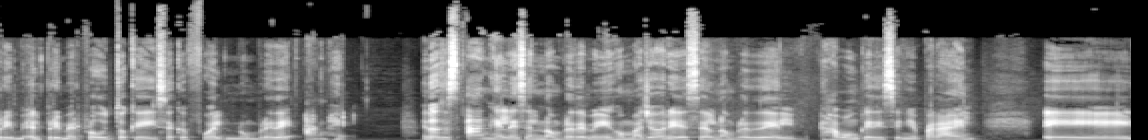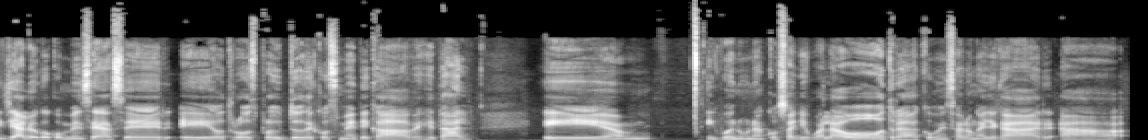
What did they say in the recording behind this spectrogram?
el primer producto que hice, que fue el nombre de Ángel. Entonces, Ángel es el nombre de mi hijo mayor y es el nombre del jabón que diseñé para él. Eh, ya luego comencé a hacer eh, otros productos de cosmética vegetal. Eh, y bueno, una cosa llevó a la otra, comenzaron a llegar a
